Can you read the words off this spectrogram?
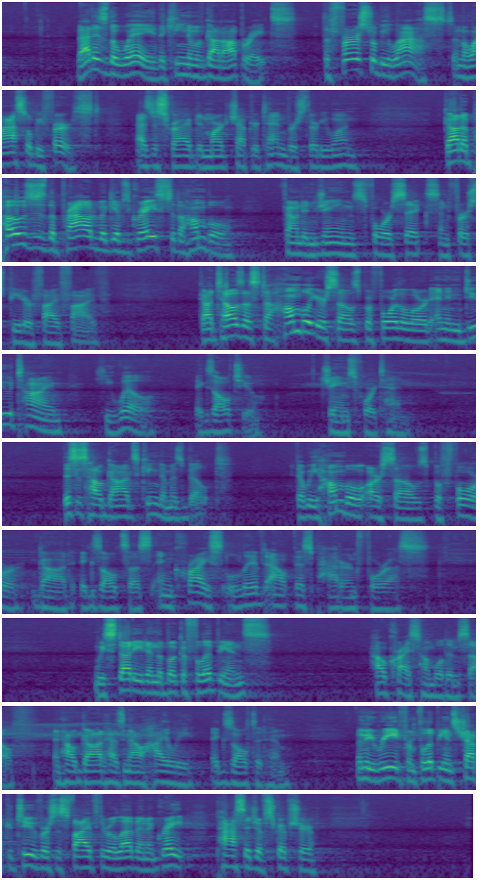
That is the way the kingdom of God operates. The first will be last, and the last will be first, as described in Mark chapter 10, verse 31. God opposes the proud, but gives grace to the humble, found in James 4 6 and 1 Peter 5 5. God tells us to humble yourselves before the Lord, and in due time he will exalt you. James 4:10. This is how God's kingdom is built. That we humble ourselves before God exalts us, and Christ lived out this pattern for us. We studied in the book of Philippians how Christ humbled himself and how God has now highly exalted him. Let me read from Philippians chapter 2, verses 5 through 11, a great passage of scripture.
